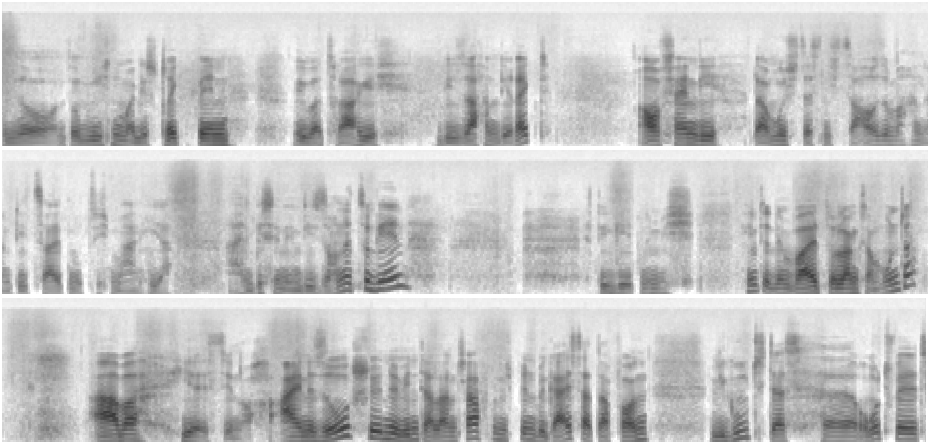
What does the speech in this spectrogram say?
So, und so wie ich nun mal gestrickt bin, übertrage ich die Sachen direkt aufs Handy. Da muss ich das nicht zu Hause machen und die Zeit nutze ich mal hier ein bisschen in die Sonne zu gehen. Die geht nämlich hinter dem Wald so langsam unter. Aber hier ist sie noch. Eine so schöne Winterlandschaft und ich bin begeistert davon, wie gut das äh, Rotwild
